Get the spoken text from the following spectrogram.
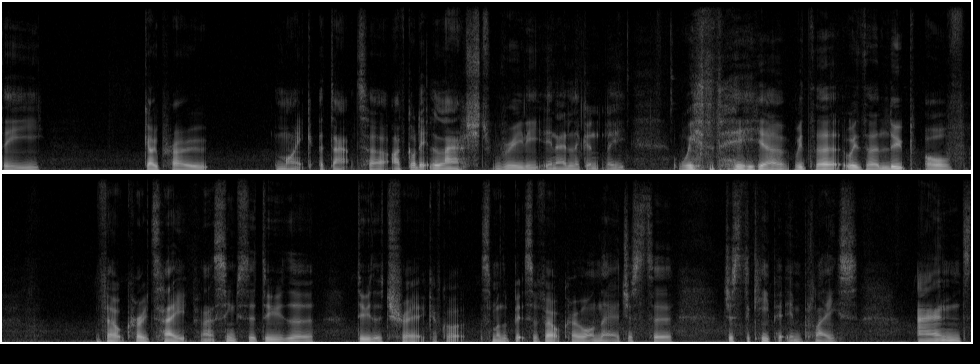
the GoPro mic adapter. I've got it lashed really inelegantly with the uh, with the with a loop of Velcro tape. That seems to do the do the trick. I've got some other bits of Velcro on there just to just to keep it in place and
